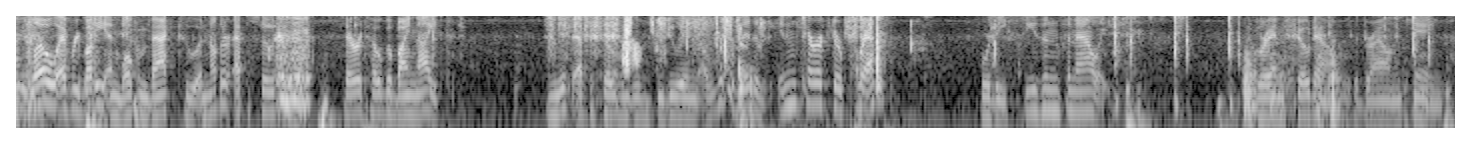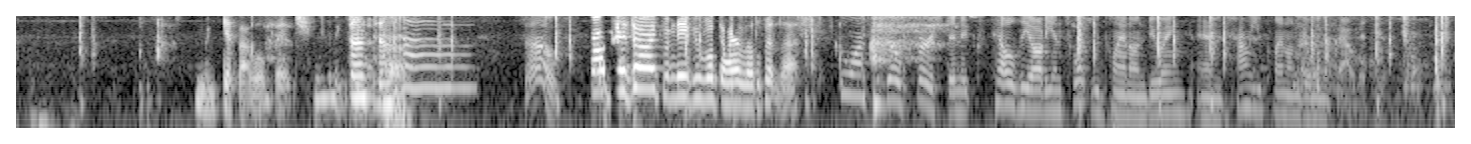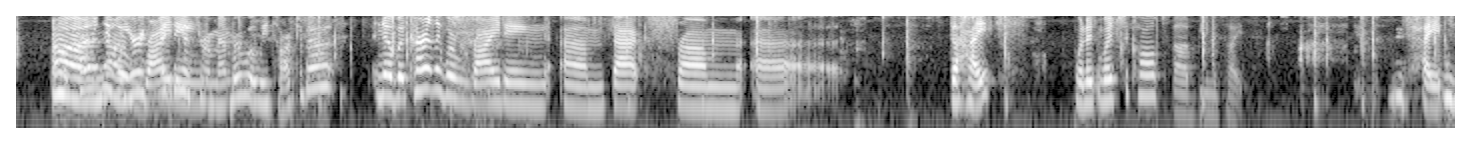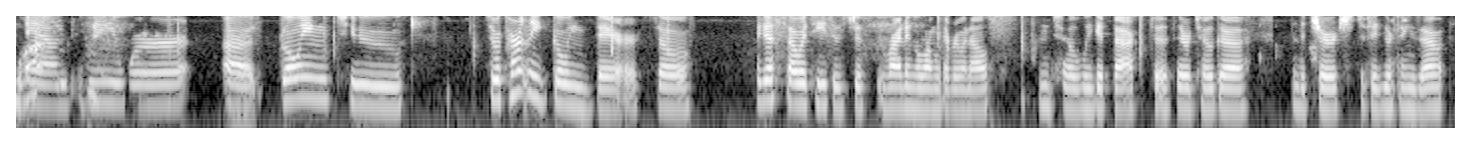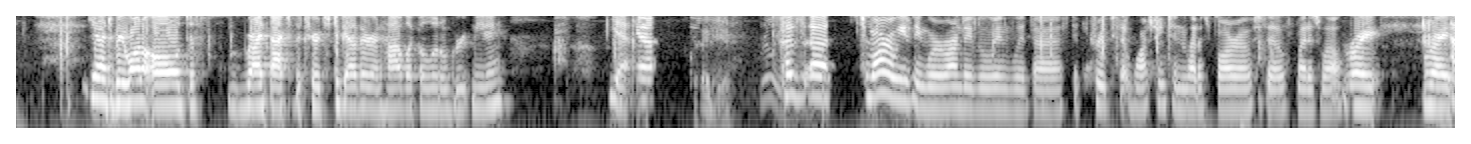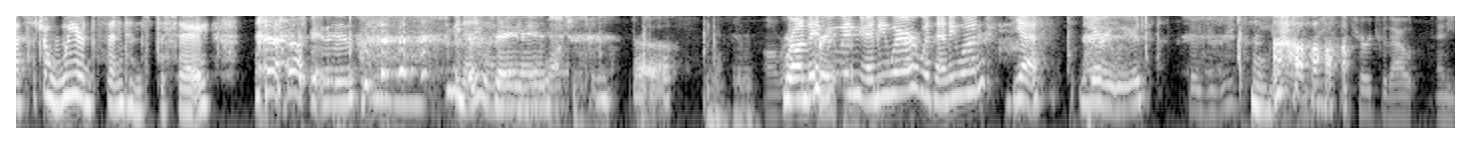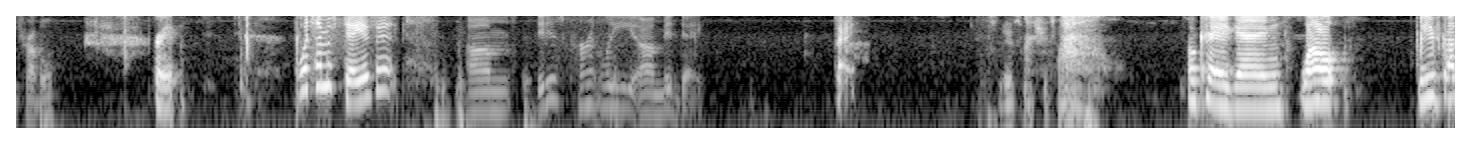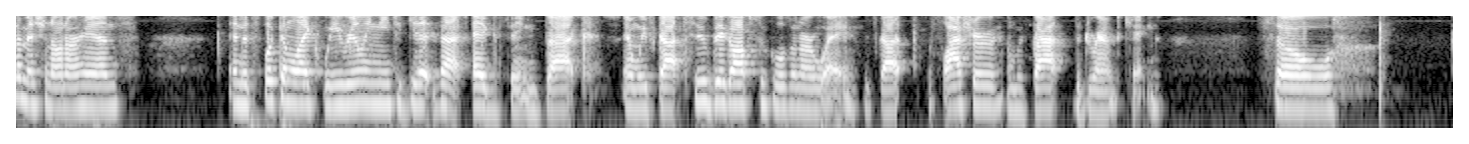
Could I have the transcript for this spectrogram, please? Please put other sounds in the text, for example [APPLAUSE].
Hello, everybody, and welcome back to another episode of Saratoga by Night. In this episode, we will be doing a little bit of in-character prep for the season finale, the grand showdown with the Drowned King. I'm gonna get that little bitch. I'm gonna get Dun, him. dun, dun. So, We're gonna die, but maybe we'll die a little bit less. who wants to go first and ex- tell the audience what you plan on doing and how you plan on going about it? Uh, no, we're you're expecting us to remember what we talked about? No, but currently we're riding um, back from uh, the heights. What it, what's it called? Uh, Bemis Heights. These heights, What? and we were uh, going to. So we're currently going there. So I guess Sawatis is just riding along with everyone else until we get back to Saratoga and the church to figure things out. Yeah, do we want to all just ride back to the church together and have like a little group meeting? Yes. Yeah. Good idea. Because uh, tomorrow evening we're rendezvousing with uh, the troops that Washington let us borrow, so might as well. Right, right. That's such a weird sentence to say. [LAUGHS] it is. [LAUGHS] I mean, This anyone day can and age. Washington. Uh, All right. Rendezvousing anywhere with anyone? Yes. Very weird. So you reach, the, you reach the church without any trouble. Great. What time of day is it? Um, it is currently uh, midday. Okay. So we have some extra time. Okay, gang. Well, we've got a mission on our hands, and it's looking like we really need to get that egg thing back. And we've got two big obstacles in our way. We've got the slasher, and we've got the drowned king. So,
